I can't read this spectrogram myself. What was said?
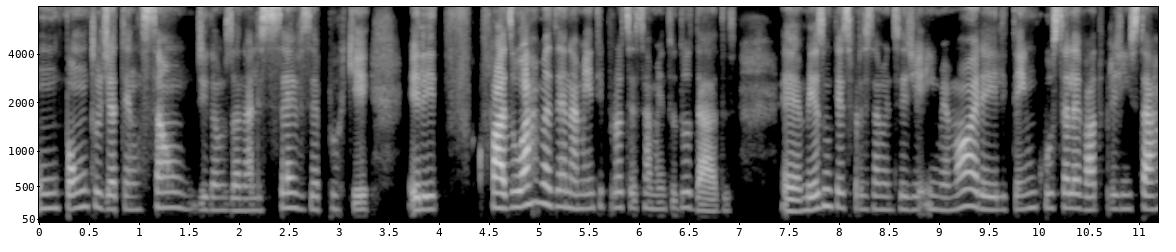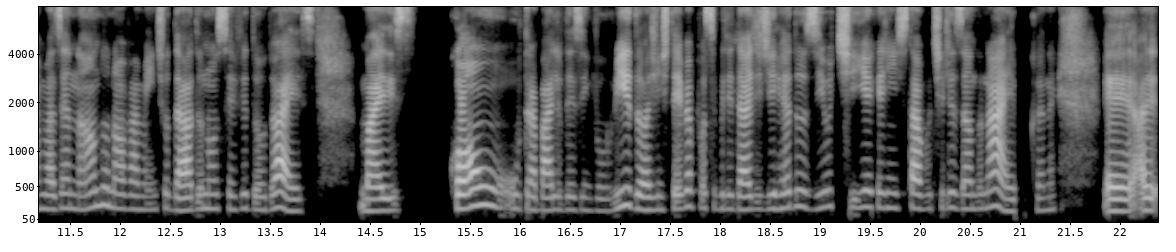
um ponto de atenção, digamos, do análise service é porque ele faz o armazenamento e processamento dos dados. É, mesmo que esse processamento seja em memória, ele tem um custo elevado para a gente estar armazenando novamente o dado no servidor do AS. Mas com o trabalho desenvolvido, a gente teve a possibilidade de reduzir o TIA que a gente estava utilizando na época. Né? É,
